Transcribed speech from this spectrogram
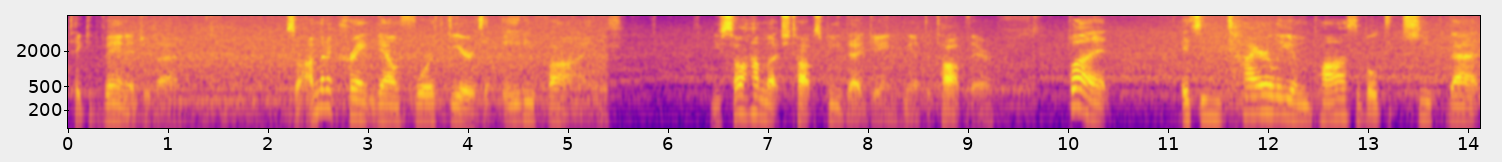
take advantage of that. So I'm going to crank down fourth gear to 85. You saw how much top speed that gained me at the top there. But it's entirely impossible to keep that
